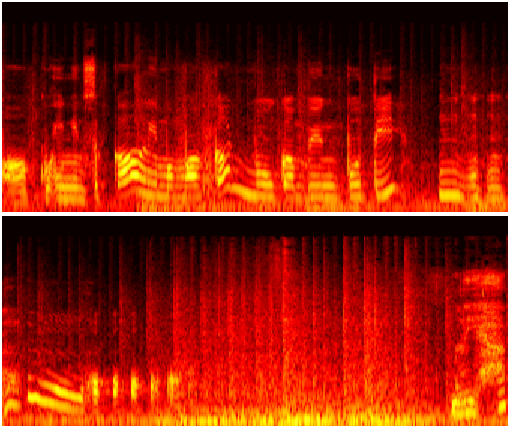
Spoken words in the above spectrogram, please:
Aku ingin sekali memakanmu, kambing putih. Melihat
